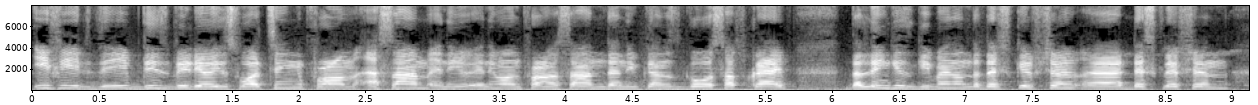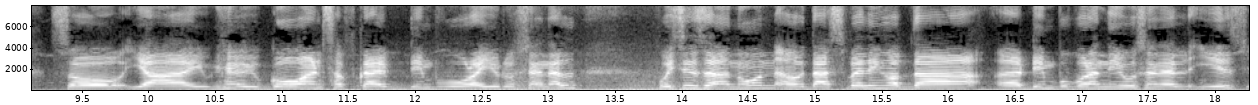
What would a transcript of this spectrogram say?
if, it, if this video is watching from Assam any anyone from Assam then you can go subscribe. The link is given on the description uh, description. So yeah you, you go and subscribe Dimpu Baruah YouTube channel which is uh, known uh, the spelling of the uh, Dimpu Baruah news channel is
